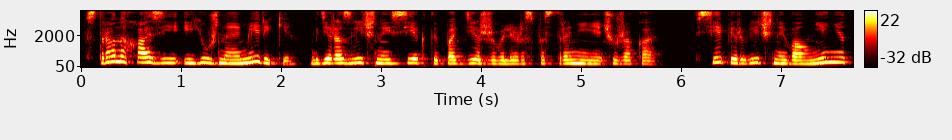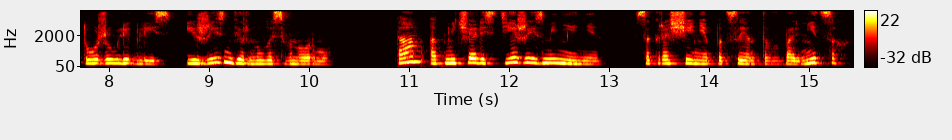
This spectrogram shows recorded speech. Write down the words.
В странах Азии и Южной Америки, где различные секты поддерживали распространение чужака, все первичные волнения тоже улеглись, и жизнь вернулась в норму. Там отмечались те же изменения – сокращение пациентов в больницах,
